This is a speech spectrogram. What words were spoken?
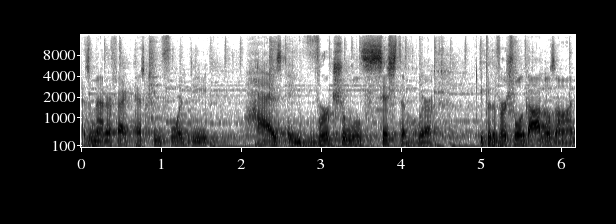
As a matter of fact, SQ4D has a virtual system where you put the virtual goggles on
